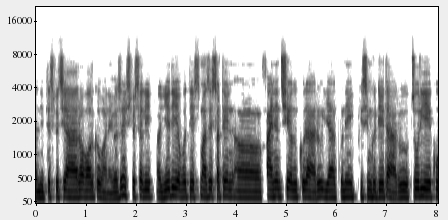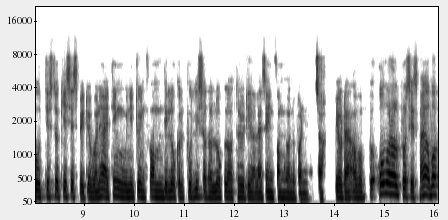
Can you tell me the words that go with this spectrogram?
अनि त्यसपछि आएर अर्को भनेको चाहिँ स्पेसली यदि अब त्यसमा चाहिँ सर्टेन फाइनेन्सियल कुराहरू या कुनै किसिमको डेटाहरू चोरिएको त्यस्तो केसेस भेट्यो भने I think we need to inform the local police अथवा लोकल अथोरिटीहरूलाई चाहिँ इन्फर्म गर्नुपर्ने हुन्छ। एउटा अब ओभरअल प्रोसेसमा अब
